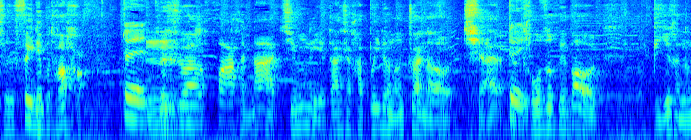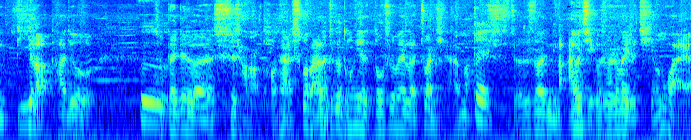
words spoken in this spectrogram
就是费力不讨好。对，嗯就是说花很大精力，但是还不一定能赚到钱，对投资回报比可能低了，他就嗯就被这个市场淘汰。说白了，这个东西都是为了赚钱嘛。对就是说你哪有几个说是为了情怀呀？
